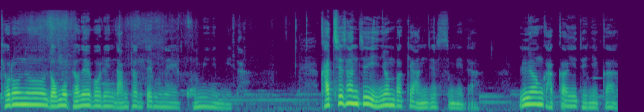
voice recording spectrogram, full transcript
결혼 후 너무 변해버린 남편 때문에 고민입니다. 같이 산 지 2년밖에 안 됐습니다. 1년 가까이 되니까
